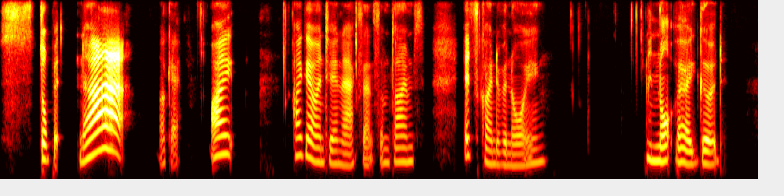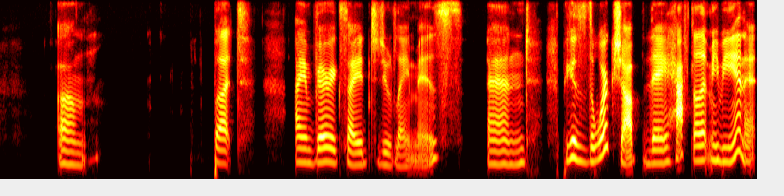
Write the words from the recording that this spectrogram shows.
Stop it. Nah. Okay. I I go into an accent sometimes. It's kind of annoying. And not very good. Um but I am very excited to do Les Mis and because it's the workshop, they have to let me be in it.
